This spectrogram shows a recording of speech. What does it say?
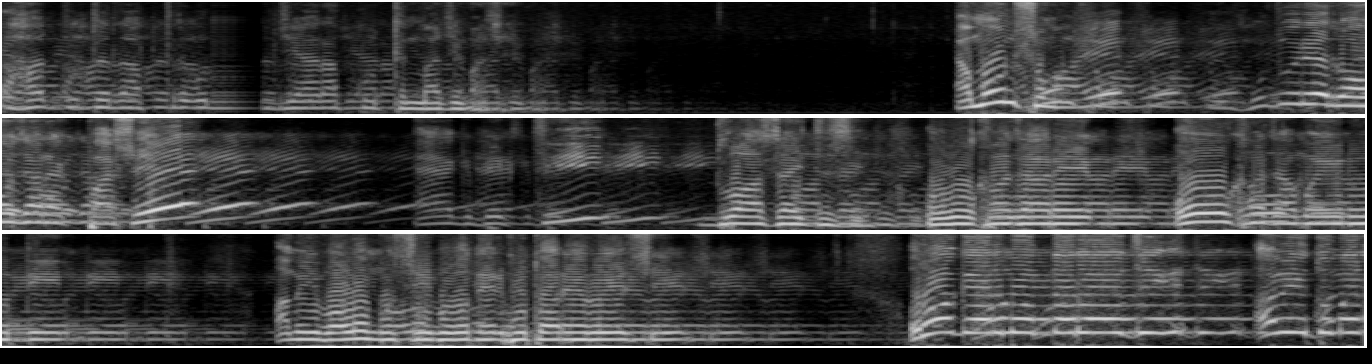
তাহাজ্জুদের রাত্রে জিয়ারত করতেন মাঝে মাঝে। এমন সময় হুজুরের রওজার এক পাশে এক ব্যক্তি দোয়া চাইতেছে, ও খাজা রে, ও খাজা মাইনুদ্দিন আমি বড় মুসিবতের ভিতরে রয়েছি। রোগের মধ্যে রয়েছে, আমি তোমার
